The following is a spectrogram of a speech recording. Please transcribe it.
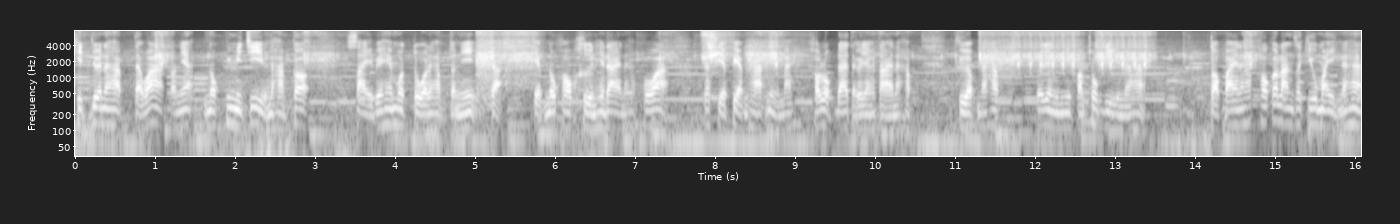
คิดด้วยนะครับ แต่ว่าตอนนี้นกพี่มิจี้อยู่นะครับ ก็ใส่ไปให้หมดตัวเลยครับ ตอนนี้จะ ก็บนกเขาคืนให้ได้นะครับ เพราะว่าจะเสียเปรียบทางนี่เห็นไหมเขาหลบได้แต่ก็ยังตายนะครับ เกือบนะครับ ก็ยังมีความโชคดีนะฮะต่อไปนะครับเขาก็รันสกิลมาอีกนะฮะ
